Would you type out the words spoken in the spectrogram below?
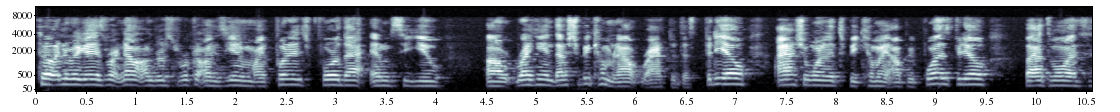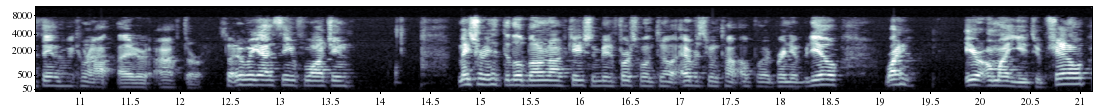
So anyway guys, right now I'm just working on getting my footage for that MCU uh, ranking. That should be coming out right after this video. I actually wanted it to be coming out before this video, but at the moment I think it'll be coming out later after. So anyway guys, thank you for watching. Make sure to hit the little bell notification to be the first one to know every single time I upload a brand new video right here on my YouTube channel.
